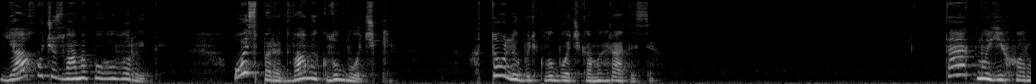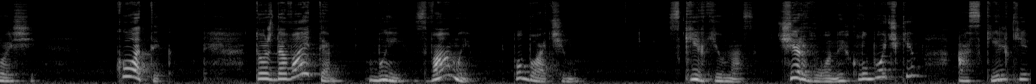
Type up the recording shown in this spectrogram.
я хочу з вами поговорити. Ось перед вами клубочки. Хто любить клубочками гратися? Так, мої хороші, котик. Тож давайте ми з вами побачимо, скільки у нас червоних клубочків, а скільки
